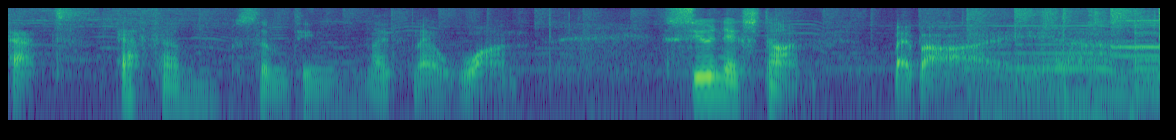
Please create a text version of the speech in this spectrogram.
at。FM seventeen nine nine one. See you next time. Bye bye.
